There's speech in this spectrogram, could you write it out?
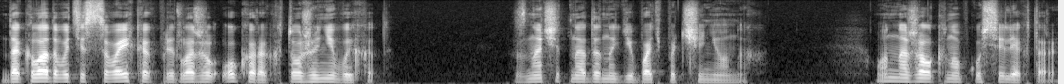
Докладывать из своих, как предложил окорок, тоже не выход. Значит, надо нагибать подчиненных. Он нажал кнопку селектора.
